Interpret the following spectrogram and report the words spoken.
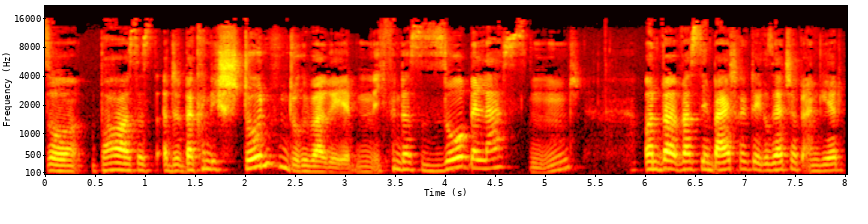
So, boah, ist das, also da könnte ich Stunden drüber reden. Ich finde das so belastend. Und was den Beitrag der Gesellschaft angeht,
